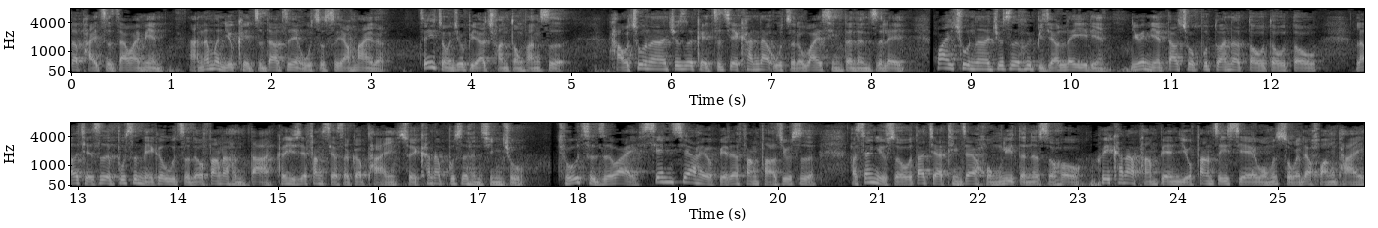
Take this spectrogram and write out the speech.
的牌子在外面啊，那么你就可以知道这间屋子是要卖的。这一种就比较传统方式。好处呢，就是可以直接看到屋子的外形等等之类。坏处呢，就是会比较累一点，因为你要到处不断的兜兜兜，然后且是不是每个屋子都放的很大，可能有些放小小个牌，所以看到不是很清楚。除此之外，线下还有别的方法，就是好像有时候大家停在红绿灯的时候，会看到旁边有放这些我们所谓的黄牌，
